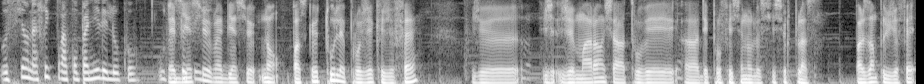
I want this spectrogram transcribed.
aussi en Afrique pour accompagner les locaux mais Bien sûr, mais bien sûr. Non, parce que tous les projets que je fais, je, je, je m'arrange à trouver des professionnels aussi sur place. Par exemple, je fais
